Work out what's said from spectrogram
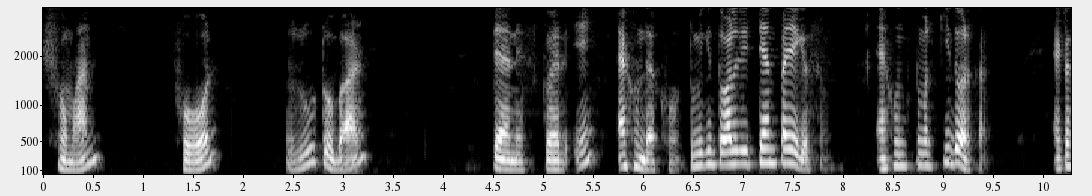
সমান four root over tan square A এখন দেখো, তুমি কিন্তু অলরেডি টেন পাইয়ে গেছো। এখন তোমার কি দরকার? একটা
